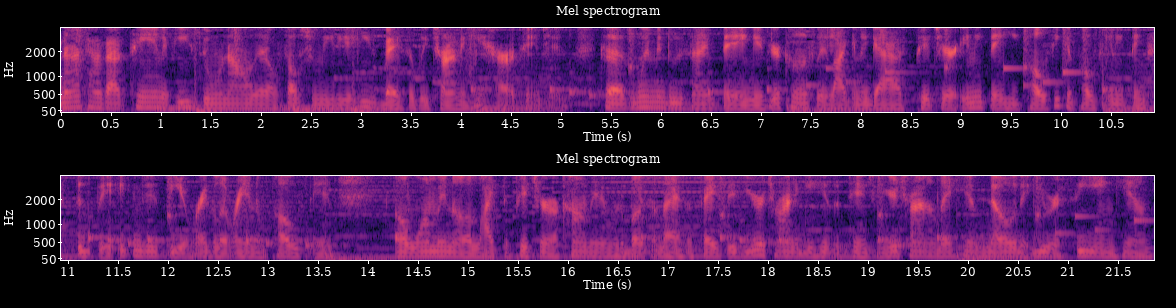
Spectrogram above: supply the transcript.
nine times out of ten, if he's doing all that on social media, he's basically trying to get her attention. Because women do the same thing. If you're constantly liking a guy's picture, anything he posts, he can post anything stupid. It can just be a regular random post and a woman will like the picture or comment with a bunch of laughing faces. You're trying to get his attention. You're trying to let him know that you are seeing him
